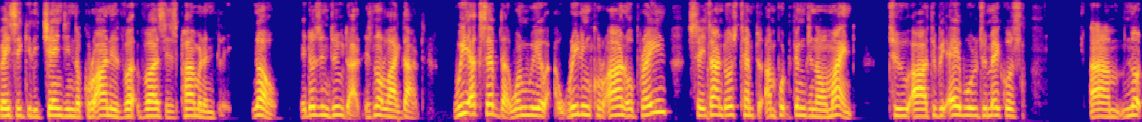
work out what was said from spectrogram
basically changing the Quran ver- verses permanently. No, it doesn't do that. It's not like that. We accept that when we're reading Quran or praying, Satan does tempt and put things in our mind to uh to be able to make us um not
